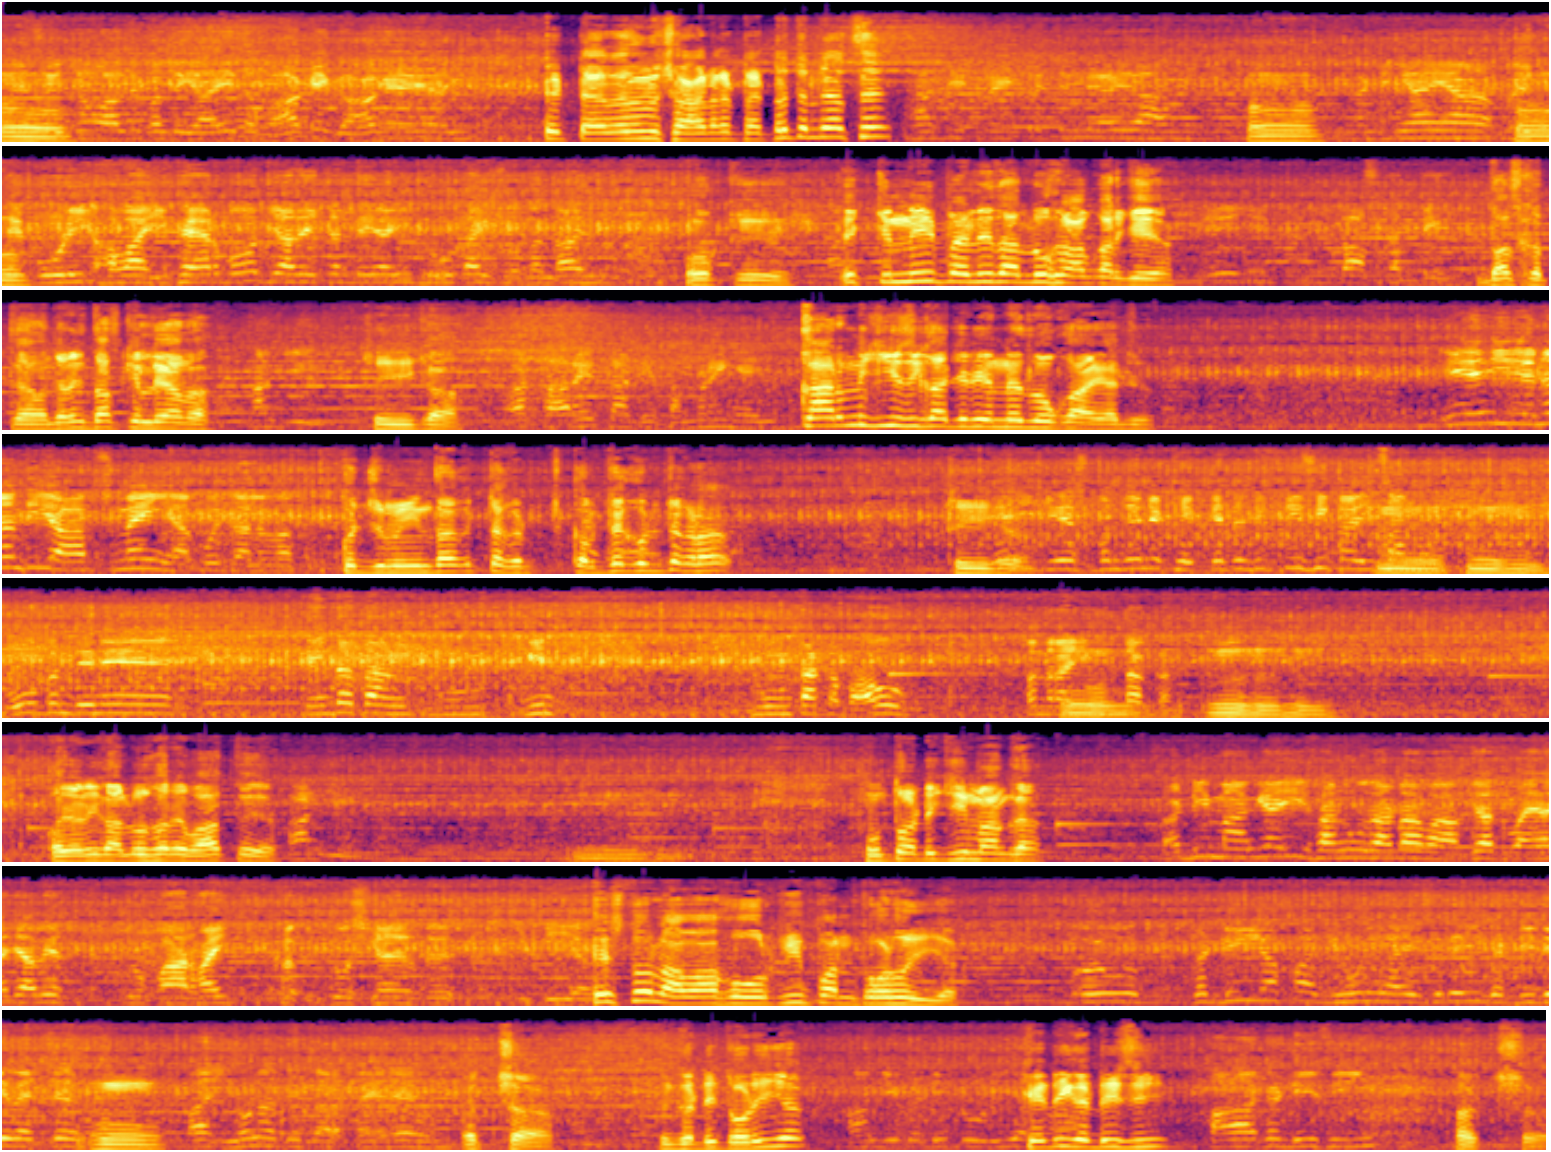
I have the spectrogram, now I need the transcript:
ਹਾਂ। ਜੋਵਾਲ ਦੇ ਬੰਦੇ ਆਏ ਤਾਂ ਵਾਹ ਕੇ ਗਾ ਗਏ ਆ ਜੀ। ਇਹ ਟਾਇਰਾਂ ਦੇ ਨਿਸ਼ਾਨ ਟਰੈਕਟਰ ਚੱਲਿਆ ਇੱਥੇ? ਹਾਂਜੀ ਟਰੈਕਟਰ ਚੱਲਿਆ ਆ। ਹਾਂ। ਗੱਡੀਆਂ ਆ। ਇੱਥੇ ਗੋਲੀ ਹਵਾਈ ਫਾਇਰ ਬਹੁਤ ਜ਼ਿਆਦਾ ਚੱਲੇ ਆ ਜੀ 2 250 ਬੰਦਾ ਸੀ। ਓਕੇ। ਇਹ ਕਿੰਨੀ ਪਹਿਲੀ ਦਾ ਆਲੂ ਖਰਾਬ ਕਰ ਗਏ ਆ? ਇਹ ਜੀ 10 ਕੱਟੇ 10 ਖੱਤਿਆਂ ਦਾ ਜਾਨੀ 10 ਕਿੱਲਿਆਂ ਦਾ। ਹਾਂਜੀ ਠੀਕ ਆ। ਆ ਸਾਰੇ ਤੁਹਾਡੇ ਸਾਹਮਣੇ ਹੀ ਆ ਜੀ। ਕਾਰਨ ਕੀ ਸੀਗਾ ਜਿਹੜੇ ਇੰਨੇ ਲੋਕ ਆਏ ਅੱਜ? ਇਹ ਜੀ ਇਹਨਾਂ ਦੀ ਆਪਸ ਵਿੱਚ ਹੀ ਆ ਕੋਈ ਗੱਲਬਾਤ। ਕੋਈ ਜ਼ਮੀਨ ਦਾ ਝਗੜ ਕਬਜ਼ੇ ਕੋਲ ਝਗੜਾ? ਠੀਕ ਆ। ਇਹ ਜਿਸ ਬੰਦੇ ਨੇ ਠੇਕੇ ਤੇ ਦਿੱਤੀ ਸੀ ਕਾਲੀ ਹੂੰ ਸਾਨੂੰ ਹੂੰ ਹੂੰ। ਉਹ ਬੰਦੇ ਨੇ ਕਹਿੰਦਾ ਤਾਂ ਜੂਨ ਜੂਨ ਤੱਕ ਬਾਓ 15 ਜੂਨ ਤੱਕ। ਹੂੰ ਹੂੰ ਹੂੰ। ਉਹ ਜਾਨੀ ਸਾਰੇ ਆ। ਹਾਂਜੀ। ਹੁਣ ਤੁਹਾਡੀ ਕੀ ਮੰਗ ਆ? ਸਾਡੀ ਮੰਗ ਹੈ ਜੀ ਸਾਨੂੰ ਸਾਡਾ ਮੁਆਵਜ਼ਾ ਦਵਾਇਆ ਜਾਵੇ ਜੋ ਕਾਰਵਾਈ ਦੋਸ਼ੀਆਂ ਦੇ ਕੀਤੀ ਜਾਵੇ। ਇਸ ਤੋਂ ਇਲਾਵਾ ਹੋਰ ਕੀ ਤੋੜ ਹੋਈ ਆ? ਉਹ ਗੱਡੀ ਆ ਭਾਜੀ ਹੁਣੀ ਆਏ ਸੀਗੇ ਜੀ ਗੱਡੀ ਦੇ ਵਿੱਚ ਹੂੰ। ਭਾਜੀ ਹੁਣਾਂ ਦੇ ਗੱਲ ਪਏ ਨੇ। ਅੱਛਾ। ਤੇ ਗੱਡੀ ਤੋੜੀ ਆ? ਹਾਂਜੀ ਗੱਡੀ ਤੋੜੀ ਆ। ਕਿਹੜੀ ਗੱਡੀ ਸੀ? ਥਾਰ ਗੱਡੀ ਸੀ। ਅੱਛਾ।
